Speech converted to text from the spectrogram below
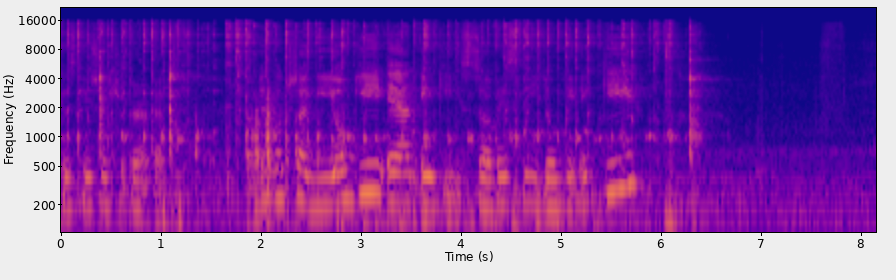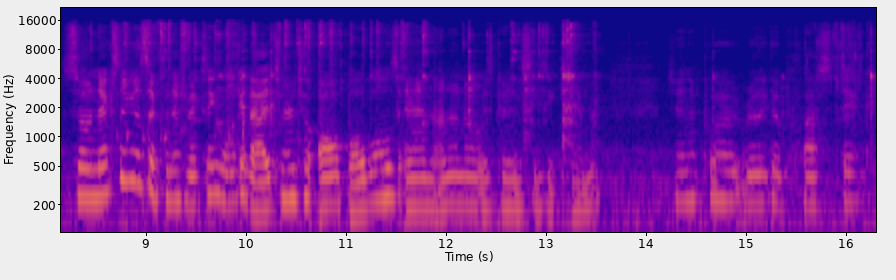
This tastes like sugar, I bet. It looks like yogi and eggy. So basically yogi eggy. So next thing is to finish mixing. Look at that. I turned to all bubbles and I don't know, it's gonna see the camera. So I'm gonna put really good plastic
